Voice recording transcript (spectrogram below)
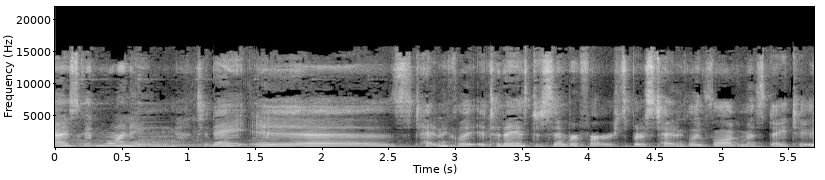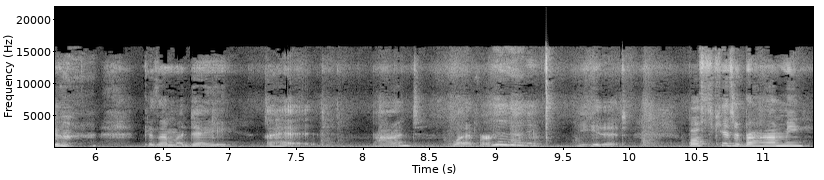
guys, good morning. Today is technically, today is December 1st, but it's technically Vlogmas day two because I'm a day ahead. Behind? Whatever. You get it. Both the kids are behind me.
